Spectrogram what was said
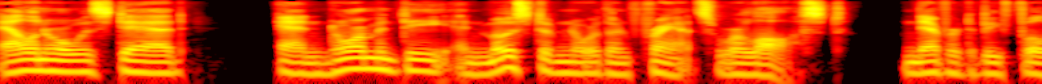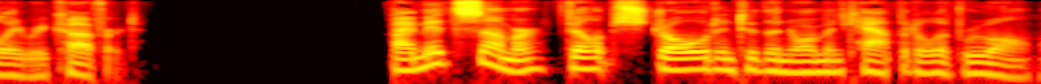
Eleanor was dead, and Normandy and most of northern France were lost, never to be fully recovered. By midsummer, Philip strolled into the Norman capital of Rouen,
